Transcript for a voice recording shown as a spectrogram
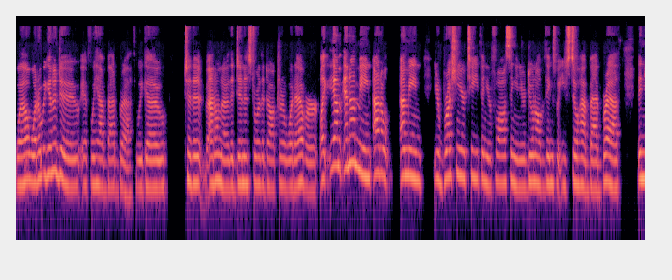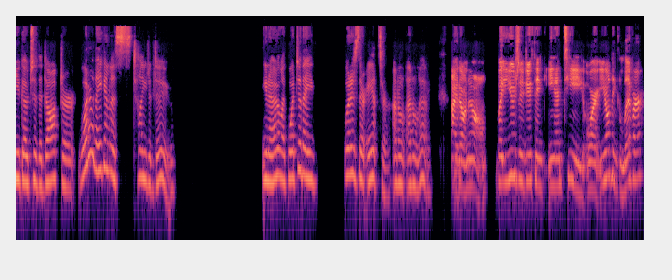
well, what are we going to do if we have bad breath? We go to the i don't know the dentist or the doctor or whatever. Like yeah and i mean i don't i mean you're brushing your teeth and you're flossing and you're doing all the things but you still have bad breath. Then you go to the doctor. What are they going to tell you to do? You know like what do they what is their answer? I don't i don't know. I don't know. But you usually do think ent or you don't think liver.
